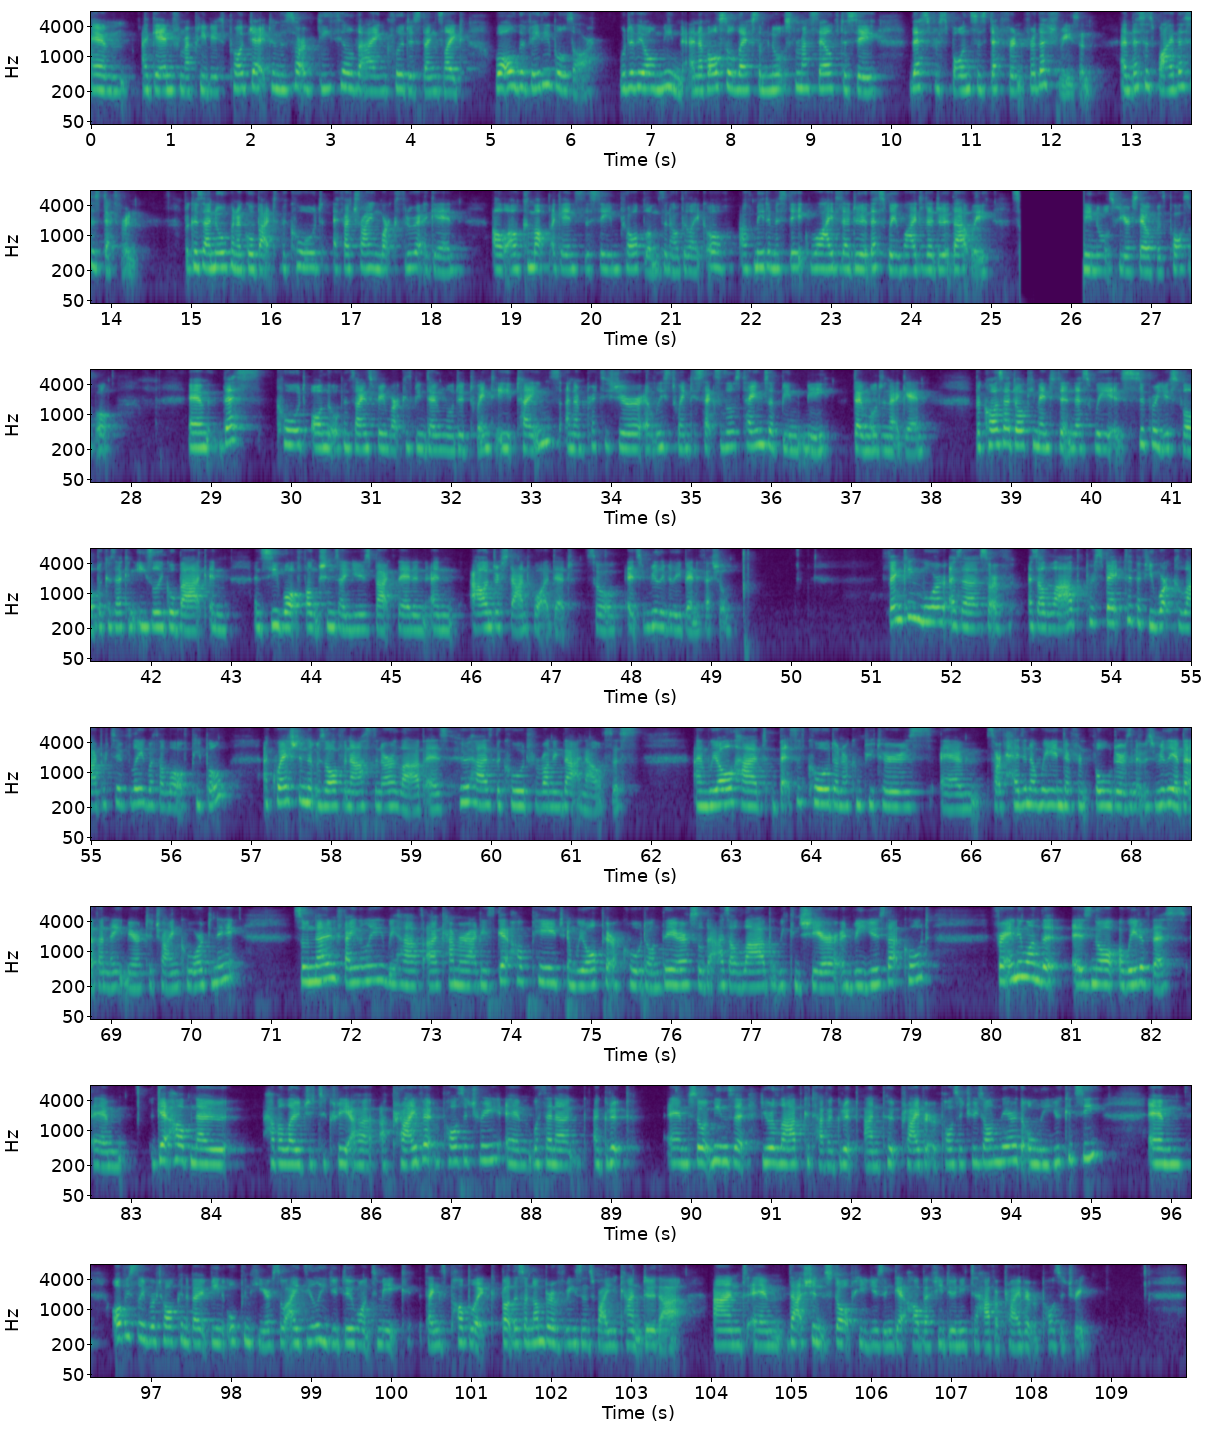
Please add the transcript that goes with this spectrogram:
um, again from a previous project and the sort of detail that I include is things like what all the variables are. What do they all mean? And I've also left some notes for myself to say this response is different for this reason. And this is why this is different. Because I know when I go back to the code, if I try and work through it again, I'll, I'll come up against the same problems and I'll be like, oh, I've made a mistake. Why did I do it this way? Why did I do it that way? So many notes for yourself as possible. Um, this code on the Open Science Framework has been downloaded 28 times, and I'm pretty sure at least 26 of those times have been me downloading it again. Because I documented it in this way, it's super useful because I can easily go back and, and see what functions I used back then and, and I understand what I did. So it's really, really beneficial. Thinking more as a sort of as a lab perspective, if you work collaboratively with a lot of people, a question that was often asked in our lab is who has the code for running that analysis? And we all had bits of code on our computers, um, sort of hidden away in different folders, and it was really a bit of a nightmare to try and coordinate. So now finally we have a Camarades GitHub page and we all put our code on there so that as a lab we can share and reuse that code. For anyone that is not aware of this, um, GitHub now have allowed you to create a, a private repository um, within a, a group. Um, so it means that your lab could have a group and put private repositories on there that only you could see. Um, obviously, we're talking about being open here, so ideally you do want to make things public, but there's a number of reasons why you can't do that. And um, that shouldn't stop you using GitHub if you do need to have a private repository.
